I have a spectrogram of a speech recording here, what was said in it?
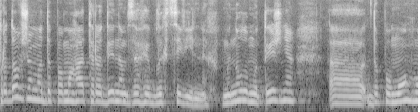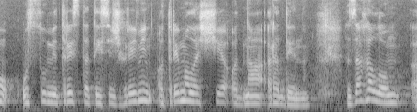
Продовжуємо допомагати родинам загиблих цивільних. Минулому тижня е, допомогу у сумі 300 тисяч гривень отримала ще одна родина. Загалом, е,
